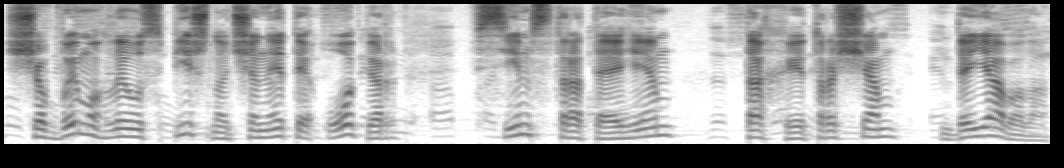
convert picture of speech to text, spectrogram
щоб ви могли успішно чинити опір всім стратегіям та хитрощам диявола.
